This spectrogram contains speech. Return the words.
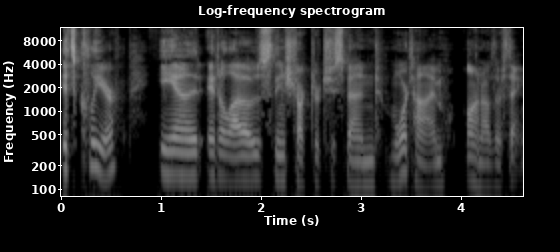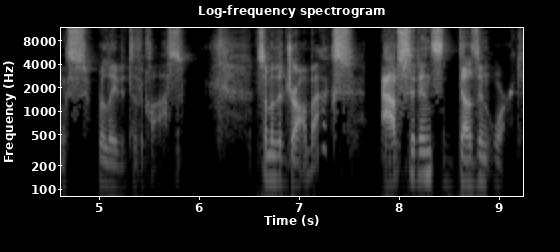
It's clear and it allows the instructor to spend more time on other things related to the class. Some of the drawbacks, abstinence doesn't work.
